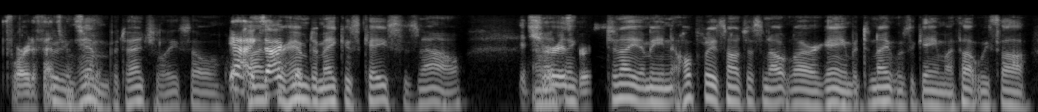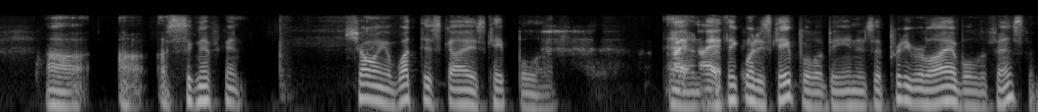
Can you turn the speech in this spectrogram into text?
for a defenseman. him potentially. So yeah, time exactly. For him to make his case is now. It sure is. Tonight, I mean, hopefully it's not just an outlier game, but tonight was a game I thought we saw uh, uh, a significant showing of what this guy is capable of. And I, I, I think what he's capable of being is a pretty reliable defenseman.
